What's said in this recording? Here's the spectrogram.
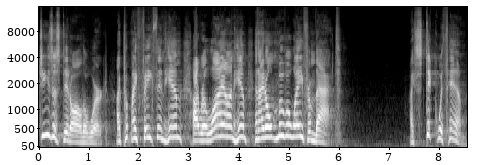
Jesus did all the work. I put my faith in him, I rely on him, and I don't move away from that. I stick with him.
